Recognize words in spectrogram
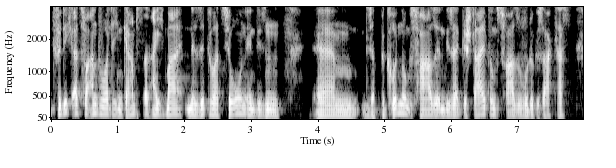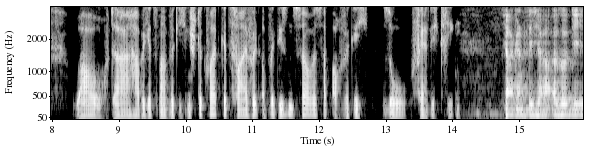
Für dich als Verantwortlichen gab es da eigentlich mal eine Situation in diesem ähm, dieser Begründungsphase, in dieser Gestaltungsphase, wo du gesagt hast, wow, da habe ich jetzt mal wirklich ein Stück weit gezweifelt, ob wir diesen Service Hub auch wirklich so fertig kriegen. Ja, ganz sicher. Also die,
